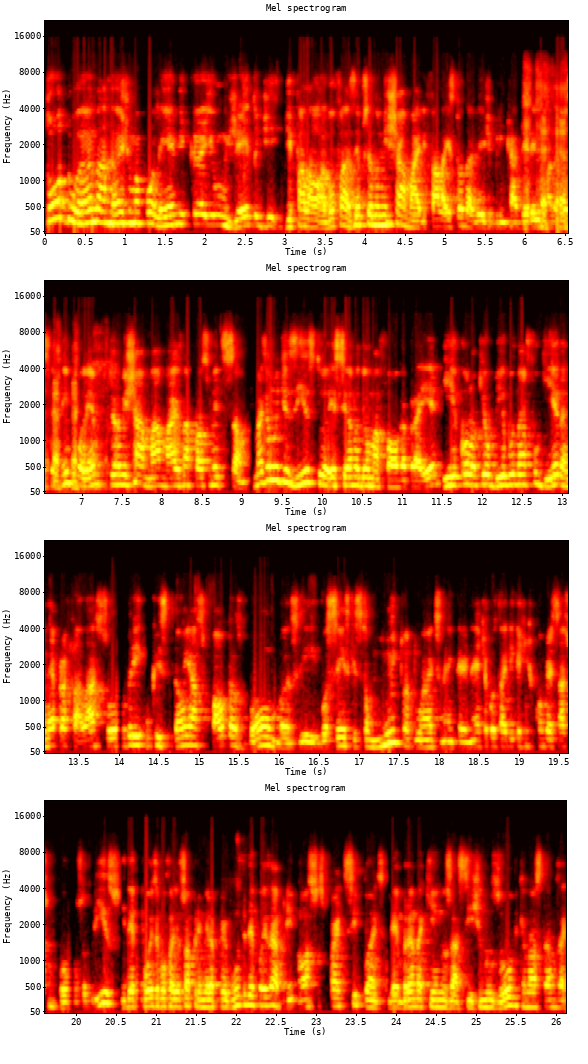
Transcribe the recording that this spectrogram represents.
todo ano arranja uma polêmica e um jeito de, de falar, ó, vou fazer pra você não me chamar. Ele fala isso toda vez de brincadeira, ele fala, você tem polêmica pra você não me chamar mais na próxima edição. Mas eu não desisto, esse ano deu uma folga para ele e coloquei o Bibo na fogueira, né, para falar sobre o cristão e as pautas bombas. E vocês que estão muito atuantes na internet, eu gostaria que a gente conversasse um pouco sobre isso. E depois eu vou fazer sua primeira pergunta e depois abrir nossos participantes. Lembrando a quem nos assiste e nos ouve que nós estamos aqui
